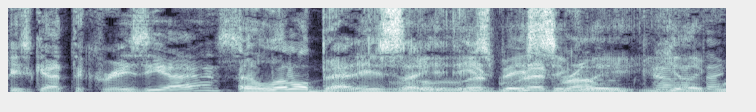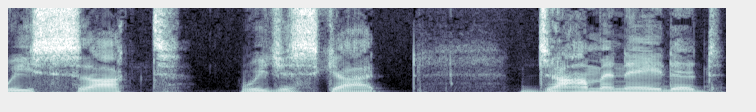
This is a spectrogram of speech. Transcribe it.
he's got the crazy eyes. a little bit. He's like he's red- red basically rum like we sucked. We just got dominated,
